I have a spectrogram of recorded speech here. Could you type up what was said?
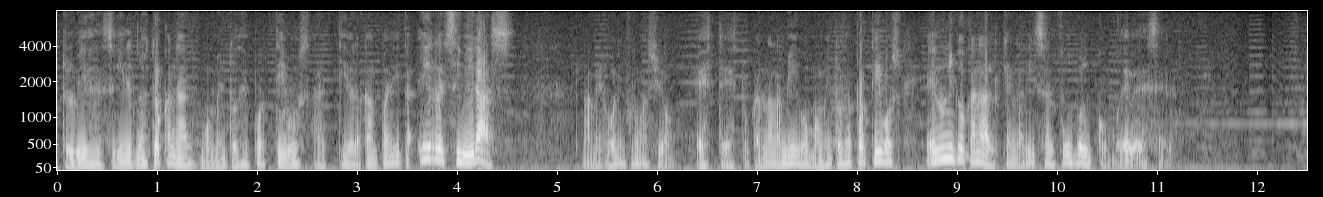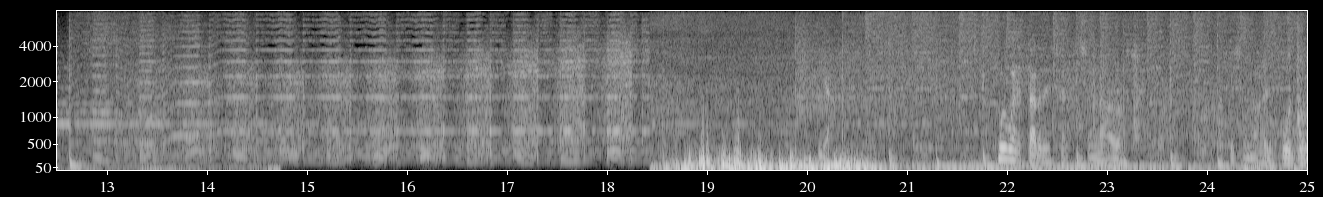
te olvides de seguir nuestro canal Momentos Deportivos, activa la campanita y recibirás la mejor información. Este es tu canal amigo Momentos Deportivos, el único canal que analiza el fútbol como debe de ser. Ya. Muy buenas tardes aficionados, aficionados del fútbol.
